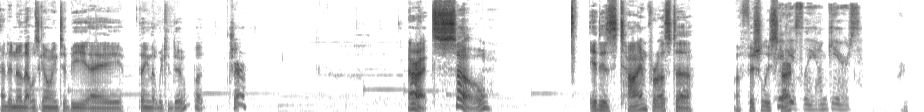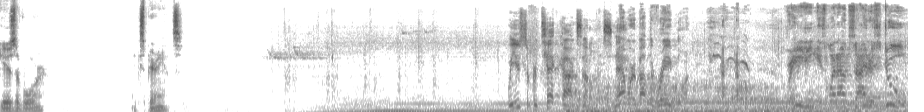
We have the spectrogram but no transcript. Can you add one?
I didn't know that was going to be a thing that we could do, but sure. Alright, so it is time for us to officially start Previously on Gears. our Gears of War experience. We used to protect COG settlements. Now we're about to raid one. Raiding is what outsiders do.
